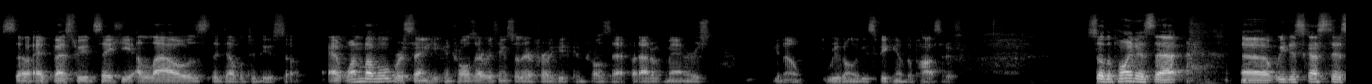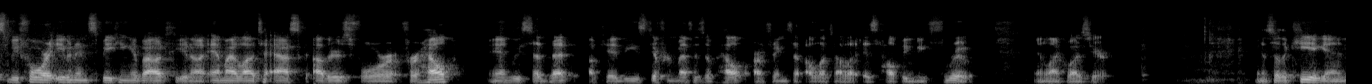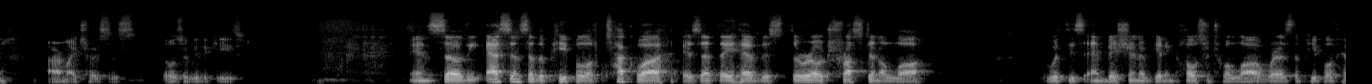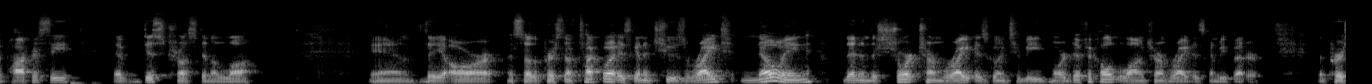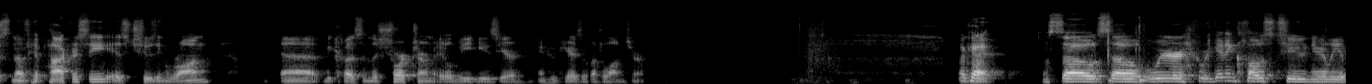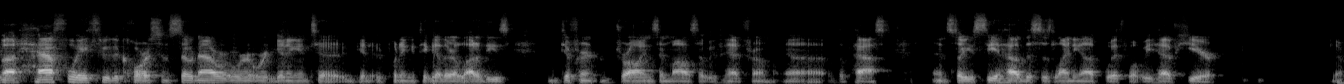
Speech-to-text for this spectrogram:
So at best, we would say He allows the devil to do so. At one level, we're saying He controls everything, so therefore He controls that. But out of manners, you know, we'd only be speaking of the positive. So the point is that uh, we discussed this before, even in speaking about, you know, am I allowed to ask others for for help? And we said that okay, these different methods of help are things that Allah Ta'ala is helping me through, and likewise here. And so the key again are my choices. Those would be the keys. And so the essence of the people of taqwa is that they have this thorough trust in Allah with this ambition of getting closer to Allah, whereas the people of hypocrisy have distrust in Allah. And they are, so the person of taqwa is going to choose right, knowing that in the short term, right is going to be more difficult, long term, right is going to be better. The person of hypocrisy is choosing wrong uh, because in the short term, it'll be easier. And who cares about the long term? Okay, so so we're we're getting close to nearly about halfway through the course, and so now we're we're getting into getting, putting together a lot of these different drawings and models that we've had from uh, the past, and so you see how this is lining up with what we have here. Yeah.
